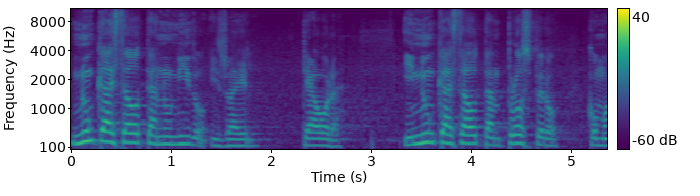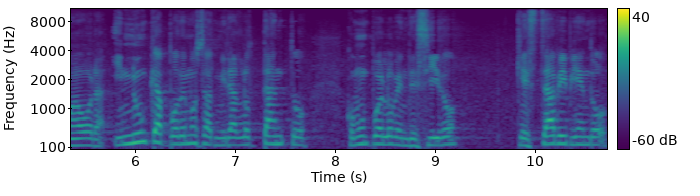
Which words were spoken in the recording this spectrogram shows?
Nunca ha estado tan unido Israel que ahora, y nunca ha estado tan próspero como ahora, y nunca podemos admirarlo tanto como un pueblo bendecido que está viviendo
